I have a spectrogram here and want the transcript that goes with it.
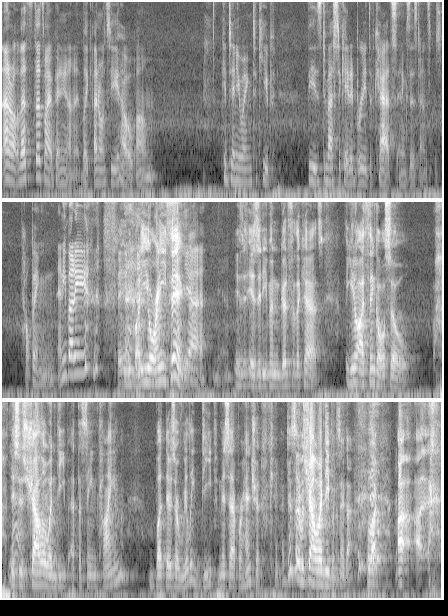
I don't know. That's that's my opinion on it. Like I don't see how um, continuing to keep these domesticated breeds of cats in existence is helping anybody. Anybody or anything. yeah, yeah. Is it, is it even good for the cats? You know, I think also this Yeah. is shallow and deep at the same time, but there's a really deep misapprehension. I just said it was shallow and deep at the same time. But look, uh, I,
